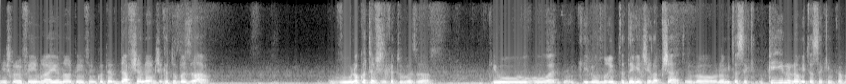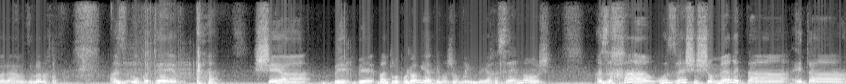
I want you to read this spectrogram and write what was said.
יש לו לפעמים רעיונות, הוא לפעמים כותב דף שלם שכתוב בזוהר. והוא לא כותב שזה כתוב בזוהר, כי הוא, הוא כאילו מרים את הדגל של הפשט, הוא לא, לא מתעסק, הוא כאילו לא מתעסק עם קבלה, אבל זה לא נכון. אז הוא כותב שבאנתרופולוגיה, כמו שאומרים, ביחסי אנוש, הזכר הוא זה ששומר את, ה, את, ה,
